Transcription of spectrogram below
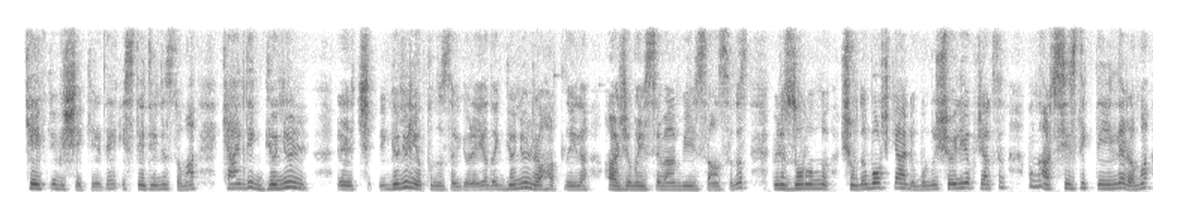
keyifli bir şekilde istediğiniz zaman kendi gönül e, gönül yapınıza göre ya da gönül rahatlığıyla harcamayı seven bir insansınız. Böyle zorunlu, şurada borç geldi, bunu şöyle yapacaksın. Bunlar sizlik değiller ama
